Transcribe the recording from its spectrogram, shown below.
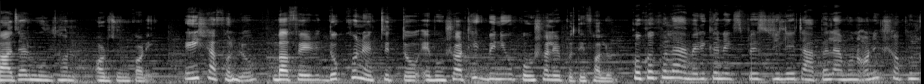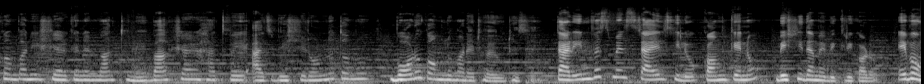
বাজার মূলধন অর্জন করে। এই সাফল্য বাফের দক্ষ নেতৃত্ব এবং সঠিক বিনিয়োগ কৌশলের প্রতিফলন। Coca Cola American Express Gillette Apple এমন অনেক সফল কোম্পানির শেয়ার কেনার মাধ্যমে বাক্সার হ্যাথওয়ে আজ বিশ্বের অন্যতম বড় কংলোমারেট হয়ে উঠেছে। তার ইনভেস্টমেন্ট স্টাইল ছিল কম কেনো বেশি দামে বিক্রি করো এবং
